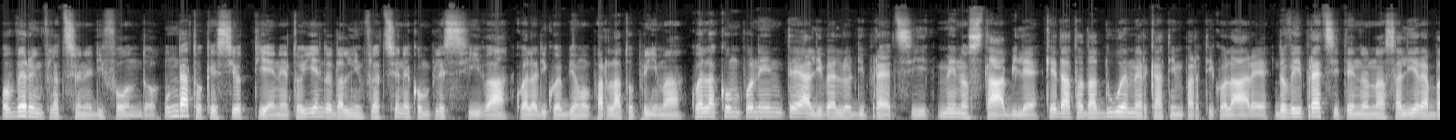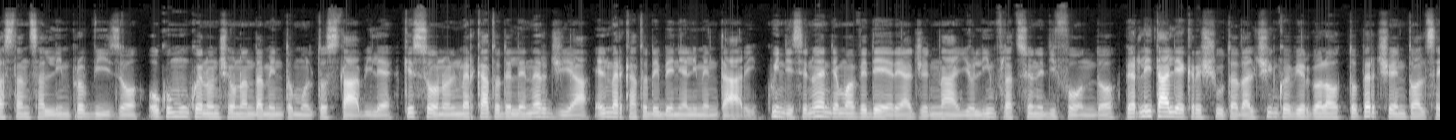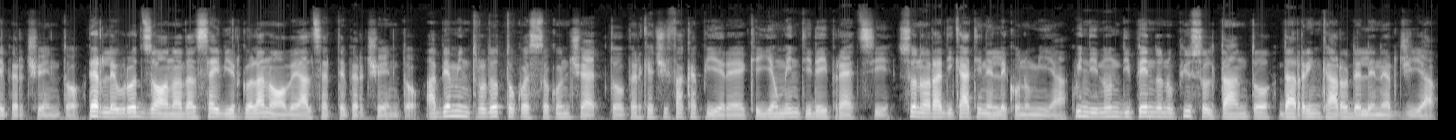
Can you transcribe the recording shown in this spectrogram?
ovvero inflazione di fondo, un dato che si ottiene togliendo dall'inflazione complessiva, quella di cui abbiamo parlato prima, quella componente a livello di prezzi meno stabile che è data da due mercati in particolare, dove i prezzi tendono a salire abbastanza all'improvviso o comunque non c'è un andamento molto stabile, che sono il mercato dell'energia e il mercato dei beni alimentari. Quindi se noi andiamo a vedere a gennaio l'inflazione di fondo, per l'Italia è cresciuta dal 5,8% al 6%, per l'Eurozona dal 6,9% al 7%. Abbiamo introdotto questo concetto perché ci fa capire che gli aumenti dei prezzi sono radicati nell'economia, quindi non dipendono più soltanto dal rincaro dell'energia.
